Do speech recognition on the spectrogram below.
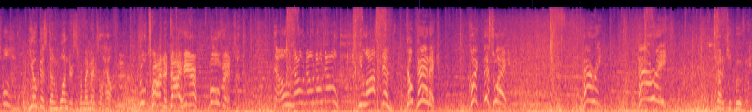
Stressful? Yoga's done wonders for my mental health. You trying to die here? Move it! No, no, no, no, no! We lost him! Don't panic! Quick, this way! Harry! Harry! Gotta keep moving.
